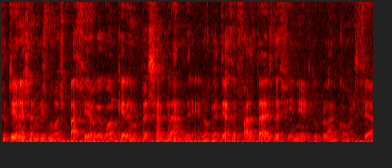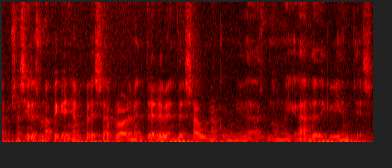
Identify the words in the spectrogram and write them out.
tú tienes el mismo espacio que cualquier empresa grande. Lo que te hace falta es definir tu plan comercial. O sea, si eres una pequeña empresa, probablemente le vendes a una comunidad no muy grande de clientes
